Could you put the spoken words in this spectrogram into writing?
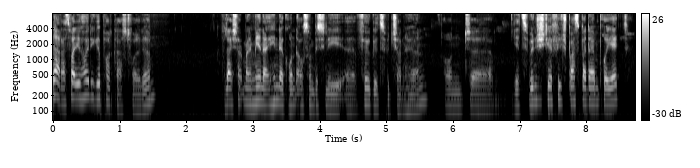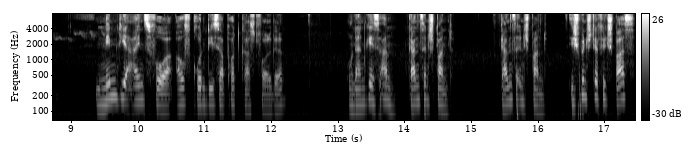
Ja, das war die heutige Podcast-Folge. Vielleicht hat man mir im Hintergrund auch so ein bisschen die äh, Vögel zwitschern hören. Und äh, jetzt wünsche ich dir viel Spaß bei deinem Projekt. Nimm dir eins vor aufgrund dieser Podcast-Folge und dann geh es an. Ganz entspannt. Ganz entspannt. Ich wünsche dir viel Spaß.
